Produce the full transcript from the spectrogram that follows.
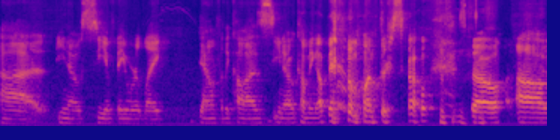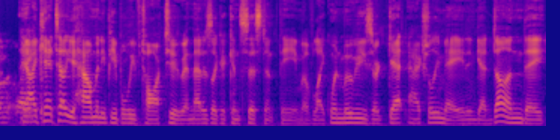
uh, you know see if they were like down for the cause you know coming up in a month or so so um like, yeah, I can't tell you how many people we've talked to, and that is like a consistent theme of like when movies are get actually made and get done, they,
